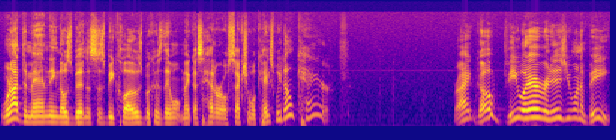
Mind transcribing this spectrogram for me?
We're not demanding those businesses be closed because they won't make us heterosexual cakes. We don't care. Right? Go be whatever it is you want to be.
